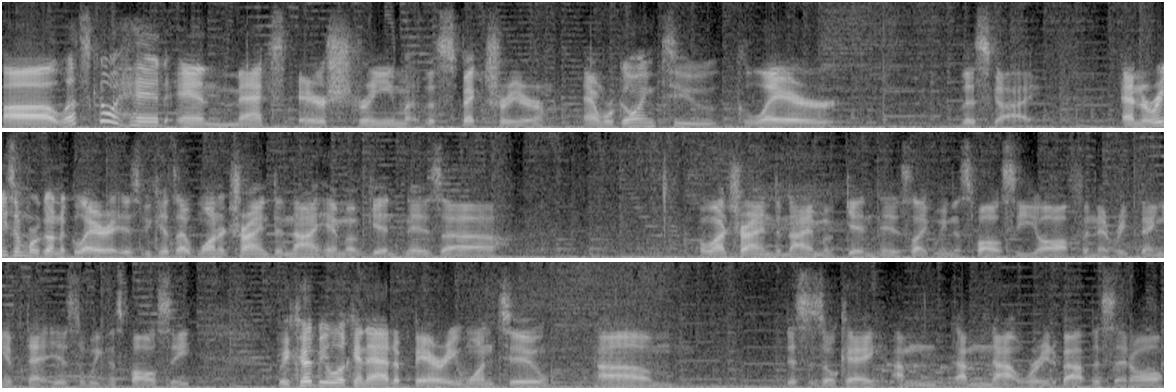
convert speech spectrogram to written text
Uh, let's go ahead and max airstream the Spectrier, and we're going to glare this guy. And the reason we're going to glare it is because I want to try and deny him of getting his, uh, I want to try and deny him of getting his, like, weakness policy off and everything, if that is the weakness policy. We could be looking at a berry one, too. Um, this is okay. I'm, I'm not worried about this at all.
